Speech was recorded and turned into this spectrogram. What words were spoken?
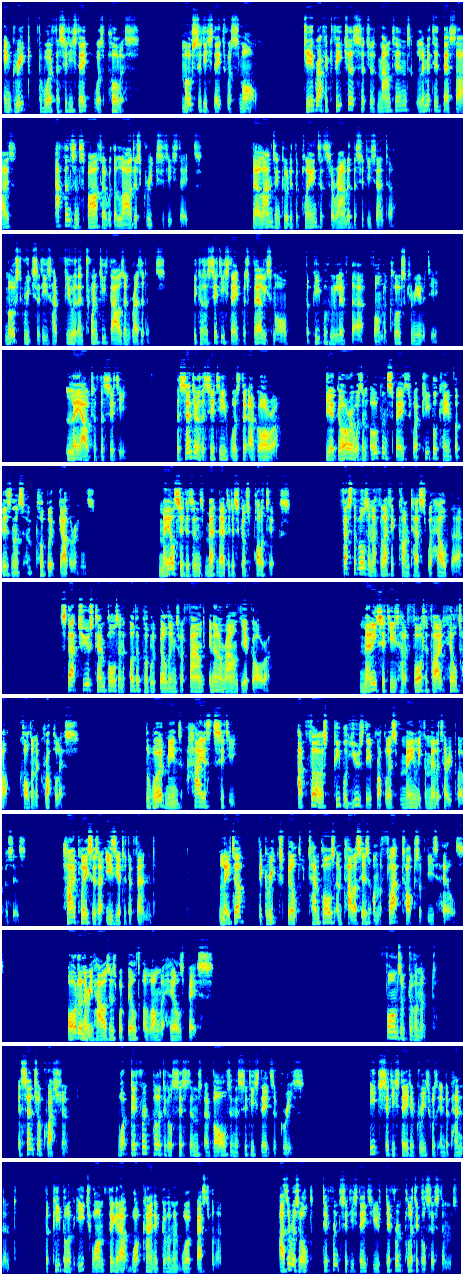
In Greek, the word for city-state was polis. Most city-states were small. Geographic features such as mountains limited their size. Athens and Sparta were the largest Greek city-states. Their lands included the plains that surrounded the city center. Most Greek cities had fewer than 20,000 residents. Because a city-state was fairly small, the people who lived there formed a close community. Layout of the city. The center of the city was the agora. The agora was an open space where people came for business and public gatherings. Male citizens met there to discuss politics. Festivals and athletic contests were held there. Statues, temples, and other public buildings were found in and around the agora. Many cities had a fortified hilltop called an acropolis. The word means highest city. At first, people used the acropolis mainly for military purposes. High places are easier to defend. Later, the Greeks built temples and palaces on the flat tops of these hills. Ordinary houses were built along the hill's base. Forms of government. Essential question. What different political systems evolved in the city-states of Greece? Each city-state of Greece was independent. The people of each one figured out what kind of government worked best for them. As a result, different city-states used different political systems.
